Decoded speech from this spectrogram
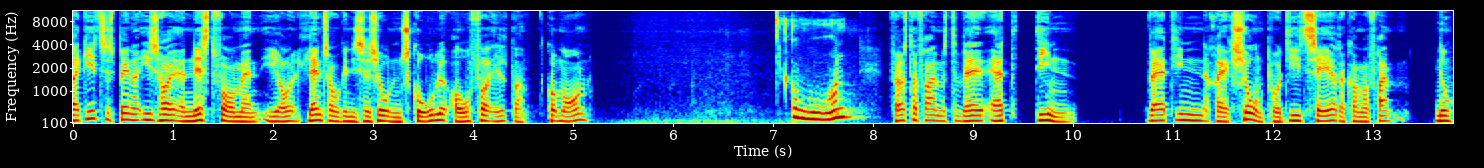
Regitte Spænder Ishøj er næstformand i Landsorganisationen Skole og Forældre. Godmorgen. Godmorgen. Først og fremmest, hvad er din, hvad er din reaktion på de sager, der kommer frem nu?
